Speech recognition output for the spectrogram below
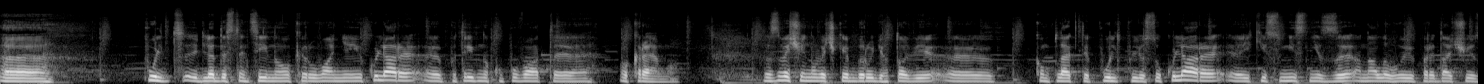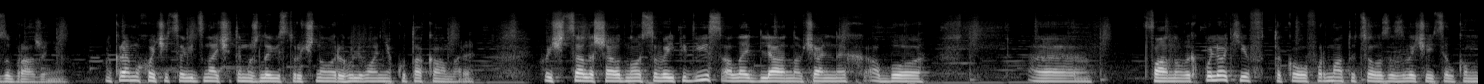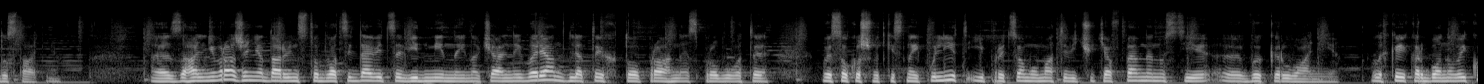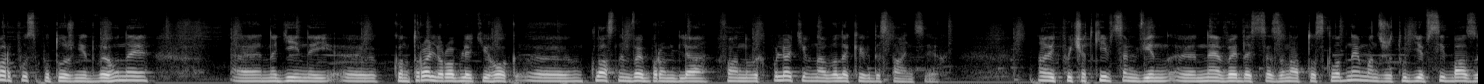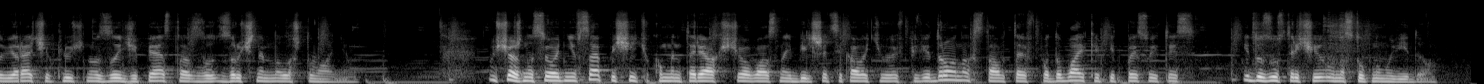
Е, Пульт для дистанційного керування і окуляри е, потрібно купувати окремо. Зазвичай новачки беруть готові е, комплекти пульт плюс окуляри, які сумісні з аналоговою передачею зображення. Окремо хочеться відзначити можливість ручного регулювання кута камери. Хоч це лише одноосовий підвіс, але для навчальних або е, фанових польотів такого формату цього зазвичай цілком достатньо. Е, Загальні враження Darwin 129 це відмінний навчальний варіант для тих, хто прагне спробувати високошвидкісний політ і при цьому мати відчуття впевненості е, в керуванні. Легкий карбоновий корпус, потужні двигуни, е, надійний контроль роблять його класним вибором для фанових польотів на великих дистанціях. Навіть початківцям він е, не видасться занадто складним, адже тут є всі базові речі, включно з GPS та зручним налаштуванням. Ну що ж, на сьогодні все. Пишіть у коментарях, що вас найбільше цікавить у FPV-дронах, ставте вподобайки, підписуйтесь і до зустрічі у наступному відео.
